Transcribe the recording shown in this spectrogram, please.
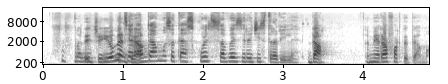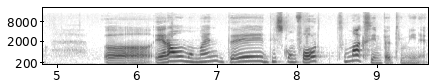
Deci eu Ți-era mergeam... teamă să te asculți, să vezi registrările. Da, îmi era foarte teamă. Uh, era un moment de disconfort maxim pentru mine.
